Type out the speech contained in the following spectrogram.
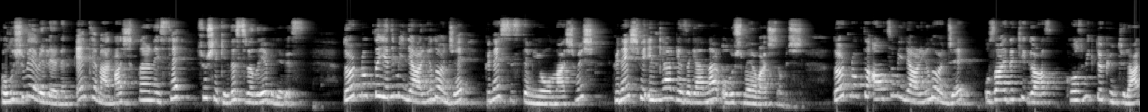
oluşum evrelerinin en temel başlıklarını ise şu şekilde sıralayabiliriz. 4.7 milyar yıl önce Güneş sistemi yoğunlaşmış, Güneş ve ilkel gezegenler oluşmaya başlamış. 4.6 milyar yıl önce uzaydaki gaz, kozmik döküntüler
